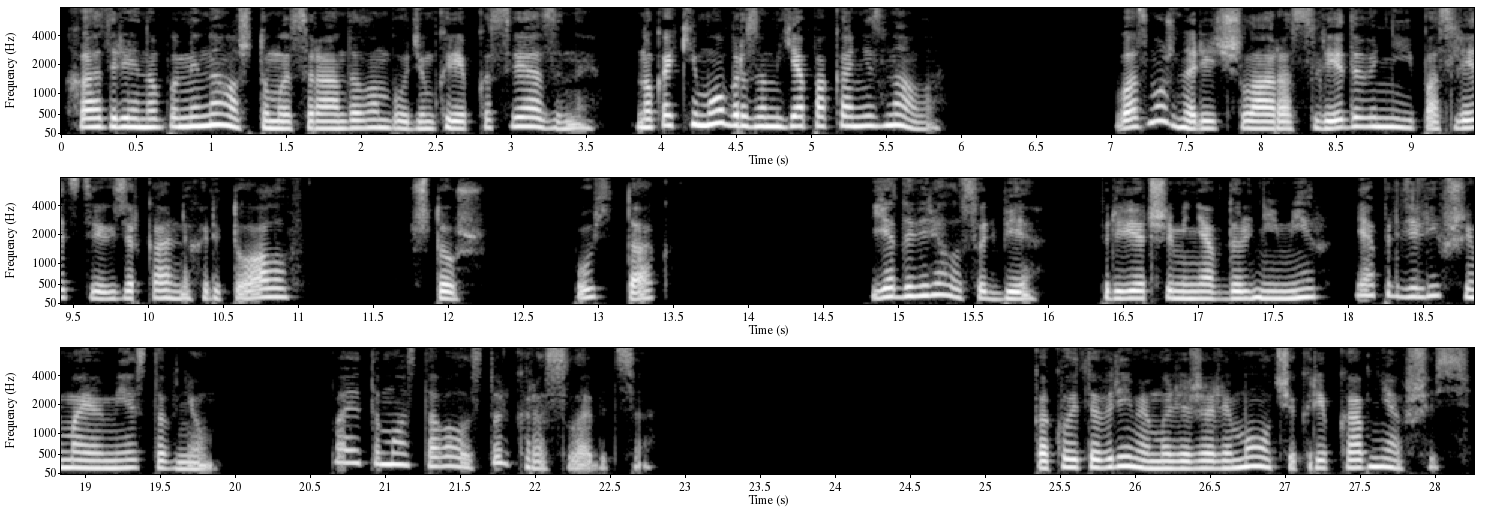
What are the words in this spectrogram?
Хадриен упоминал, что мы с Рандалом будем крепко связаны, но каким образом я пока не знала. Возможно, речь шла о расследовании и последствиях зеркальных ритуалов. Что ж, пусть так. Я доверяла судьбе, приведшей меня в дольний мир и определившей мое место в нем. Поэтому оставалось только расслабиться. Какое-то время мы лежали молча, крепко обнявшись.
